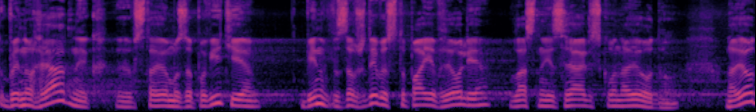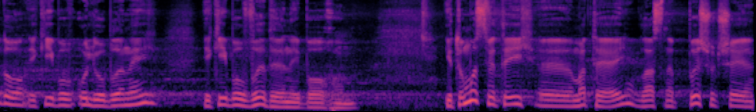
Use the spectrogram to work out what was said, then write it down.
виноградник е, в старому заповіті він завжди виступає в ролі власне ізраїльського народу, народу, який був улюблений, який був вибраний Богом. І тому святий е, Матей, власне, пишучи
